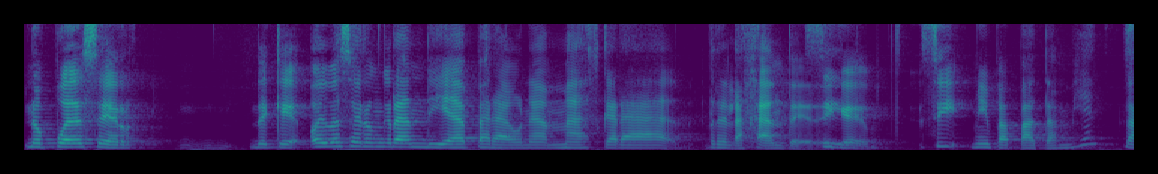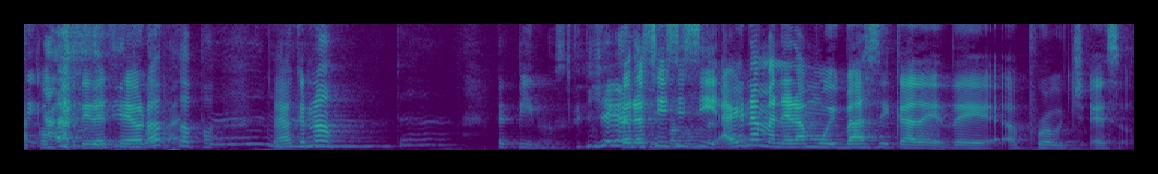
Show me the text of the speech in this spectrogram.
no puede ser De que hoy va a ser un gran día para una máscara relajante. De Sí. que, sí, mi papá también va Sí. a compartir ese horóscopo. Claro que no. Pepinos. Llega Pero sí, sí, sí. Hay una manera muy básica de, de approach eso.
